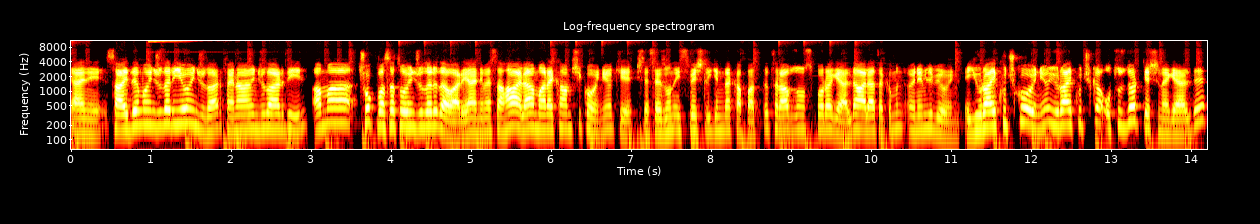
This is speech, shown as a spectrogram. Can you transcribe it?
Yani saydığım oyuncular iyi oyuncular. Fena oyuncular değil. Ama çok vasat oyuncuları da var. Yani mesela hala Marek Hamšík oynuyor ki işte sezonu İsveç Ligi'nde kapattı. Trabzonspor'a geldi. Hala takımın önemli bir oyuncu. E, Yuray Kuçka oynuyor. Yuray Kuçka 34 yaşına geldi.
